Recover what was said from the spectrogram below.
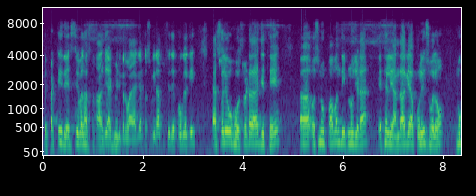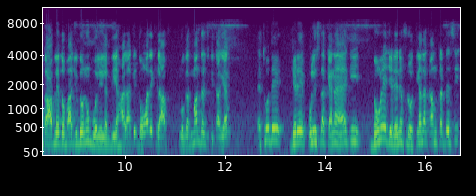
ਤੇ ਪੱਟੀ ਦੇ ਸਿਵਲ ਹਸਪਤਾਲ 'ਚ ਐਡਮਿਟ ਕਰਵਾਇਆ ਗਿਆ। ਤਸਵੀਰਾਂ ਤੁਸੀਂ ਦੇਖੋਗੇ ਕਿ ਇਸ ਵੇਲੇ ਉਹ ਹਸਪੀਟਲ ਹੈ ਜਿੱਥੇ ਅ, ਉਸ ਨੂੰ ਪਵਨਦੀਪ ਨੂੰ ਜਿਹੜਾ ਇੱਥੇ ਲਿਆਂਦਾ ਗਿਆ ਪੁਲਿਸ ਵੱਲੋਂ ਮੁਕਾਬਲੇ ਤੋਂ ਬਾਅਦ ਜਦੋਂ ਉਹਨੂੰ ਗੋਲੀ ਲੱਗਦੀ ਹੈ। ਹਾਲਾਂਕਿ ਦੋਵਾਂ ਦੇ ਖਿਲਾਫ ਮੁਕੱਦਮਾ ਦਰਜ ਕੀਤਾ ਗਿਆ। ਇੱਥੋਂ ਦੇ ਜਿਹੜੇ ਪੁਲਿਸ ਦਾ ਕਹਿਣਾ ਹੈ ਕਿ ਦੋਵੇਂ ਜਿਹੜੇ ਨੇ ਫਰੋਤੀਆਂ ਦਾ ਕੰਮ ਕਰਦੇ ਸੀ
